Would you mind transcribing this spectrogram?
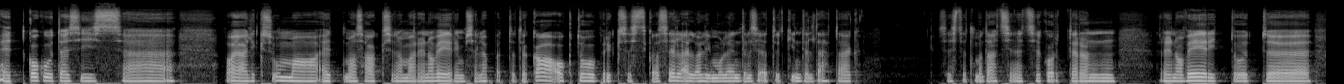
et koguda siis äh, vajalik summa, et ma saaksin oma renoveerimise lõpetada ka oktoobriks, sest ka sellel oli mul endal seatud kindel tähtaeg. sest et ma tahtsin, et see korter on renoveeritud äh,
